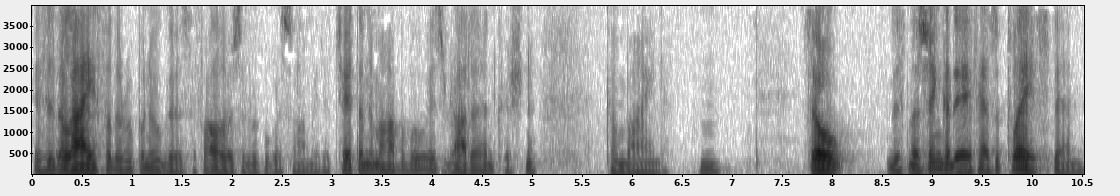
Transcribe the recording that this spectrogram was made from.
This is the life of the Rupanugas, the followers of Rupa Goswami. The Chaitanya Mahaprabhu is Radha and Krishna combined. Hmm? So, this Nrsingadev has a place then.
